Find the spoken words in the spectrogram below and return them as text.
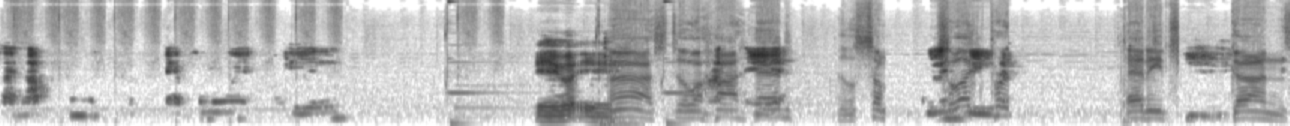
สายลับแอบขโมยโอเคเลยเอก็เอ Ah, still a hothead? And some กูเล่นบี select per- Eddie guns.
